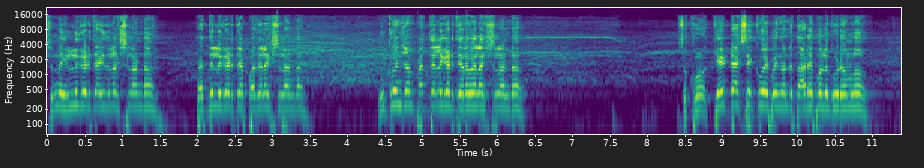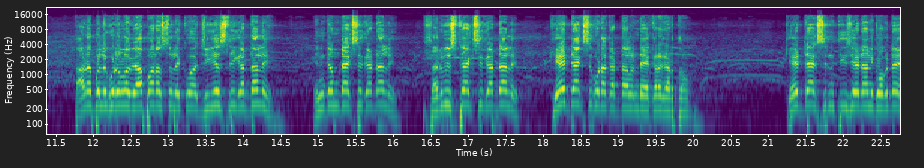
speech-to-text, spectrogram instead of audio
చిన్న ఇల్లు కడితే ఐదు లక్షలంట పెద్ద ఇల్లు కడితే పది లక్షలంట? ఇంకొంచెం పెద్ద ఇల్లు ఇరవై లక్షలు అంట సో కే ట్యాక్స్ ఎక్కువైపోయిందంటే తాడేపల్లిగూడెంలో తాడేపల్లిగూడెంలో వ్యాపారస్తులు ఎక్కువ జిఎస్టీ కట్టాలి ఇన్కమ్ ట్యాక్స్ కట్టాలి సర్వీస్ ట్యాక్స్ కట్టాలి కే ట్యాక్స్ కూడా కట్టాలంటే ఎక్కడ కడతాం? కే ట్యాక్స్ని తీసేయడానికి ఒకటే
